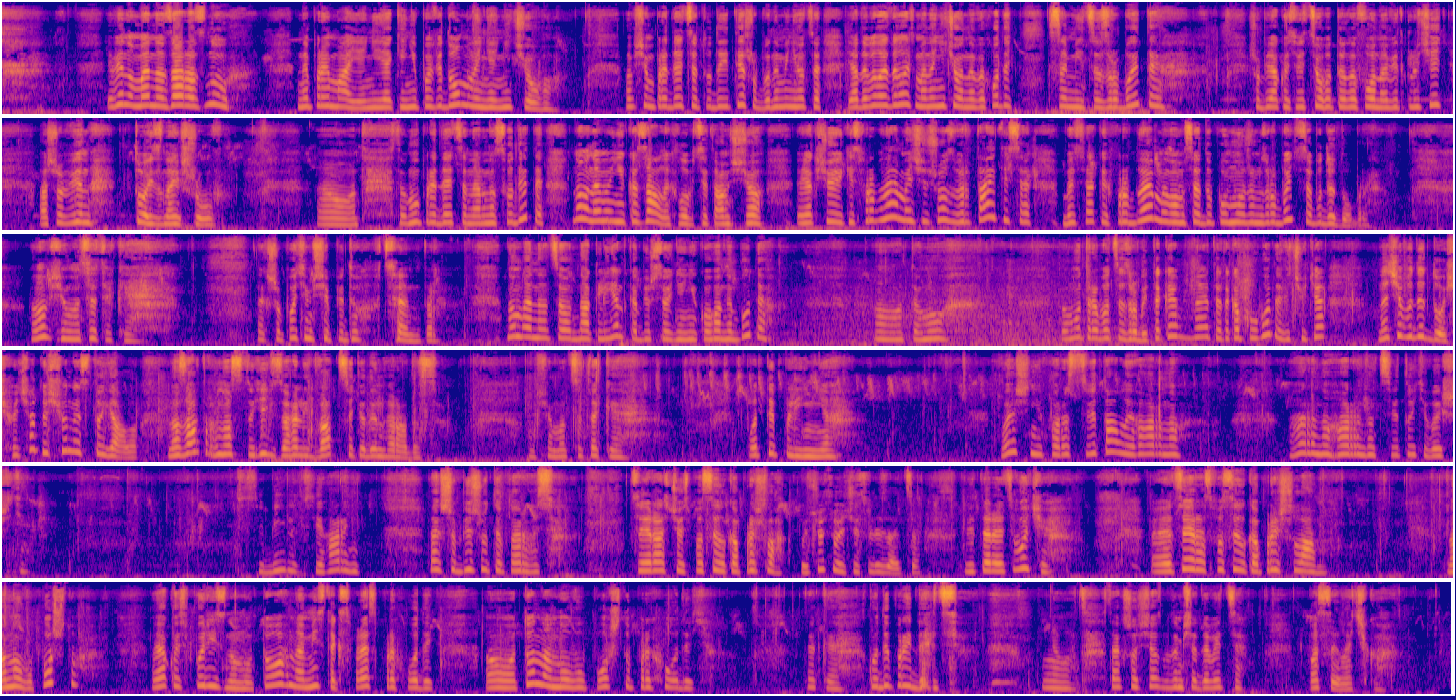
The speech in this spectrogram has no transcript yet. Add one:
І він у мене зараз ну, не приймає ніякі ні повідомлення, нічого. В общем, прийдеться туди йти, щоб вони мені оце. Я дивилась, дивилась, в мене нічого не виходить самі це зробити, щоб якось від цього телефона відключити, а щоб він той знайшов. От. Тому прийдеться, мабуть, сходити. Ну, вони мені казали, хлопці, там, що якщо якісь проблеми чи що, звертайтеся, без всяких проблем, ми вам все допоможемо зробити, все буде добре. В общем, оце таке. Так що потім ще піду в центр. Ну, у мене це одна клієнтка, більш сьогодні нікого не буде. О, тому, тому треба це зробити. Таке, знаєте, така погода, відчуття, наче буде дощ, хоча дощу не стояло. На завтра в нас стоїть взагалі 21 градус. В общем, оце таке потепління. Вишні порозцвітали гарно. Гарно, гарно цвітуть вишні. Всі білі, всі гарні. Так що біжу тепер ось. Цей раз щось посилка прийшла. Ось щось очі слізаться. Вітерець в очі. Е, Цей раз посилка прийшла на нову пошту. Якось по-різному. То на міст експрес приходить, то на нову пошту приходить. Таке, куди прийдеться. От. Так що зараз будемо ще дивитися посилочку.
